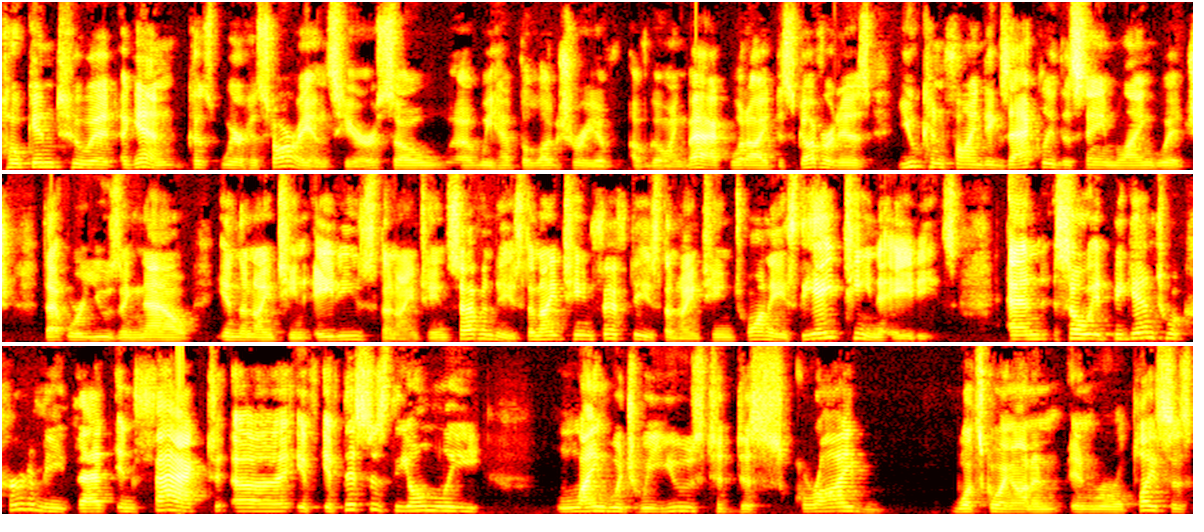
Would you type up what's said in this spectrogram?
poke into it again, because we're historians here, so uh, we have the luxury of, of going back, what I discovered is you can find exactly the same language that we're using now in the 1980s, the 1970s, the 1950s, the 1920s, the 1880s. And so it began to occur to me that, in fact, uh, if, if this is the only language we use to describe what's going on in, in rural places,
